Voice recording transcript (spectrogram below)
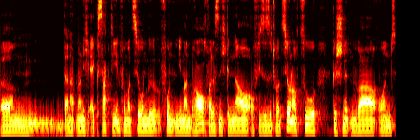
ähm, dann hat man nicht exakt die Informationen gefunden, die man braucht, weil es nicht genau auf diese Situation auch zugeschnitten war. Und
